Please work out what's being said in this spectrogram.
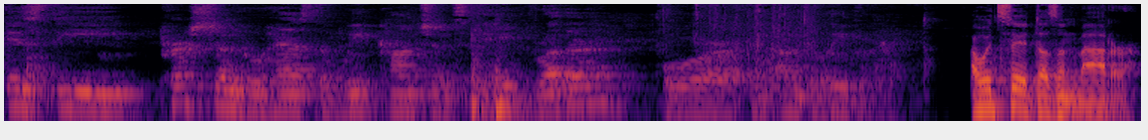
is the person who has the weak conscience a brother or an unbeliever? I would say it doesn't matter.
